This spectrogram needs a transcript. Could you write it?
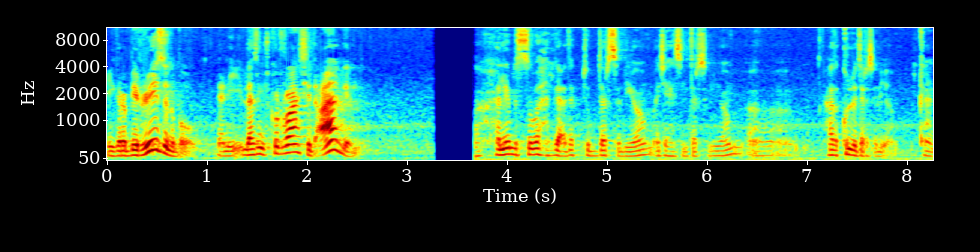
You gotta be reasonable. يعني لازم تكون راشد عاقل. اليوم الصباح قاعد أكتب درس اليوم أجهز لدرس اليوم آه هذا كله درس اليوم كان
